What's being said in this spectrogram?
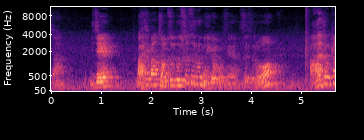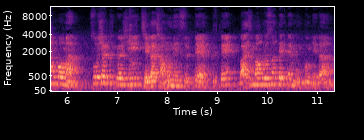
자, 이제 마지막 점수도 스스로 매겨보세요. 스스로. 아주 평범한 소셜 특별시 제가 자문했을 때 그때 마지막으로 선택된 문구입니다.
